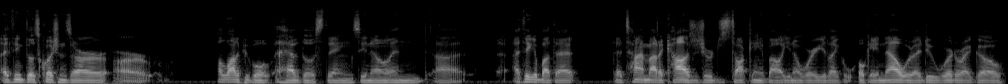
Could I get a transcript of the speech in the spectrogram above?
I think those questions are are a lot of people have those things, you know, and uh, I think about that that time out of college that you were just talking about, you know, where you're like, okay, now what do I do? Where do I go?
